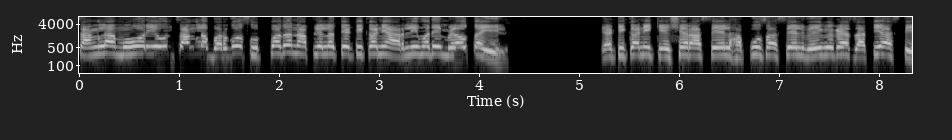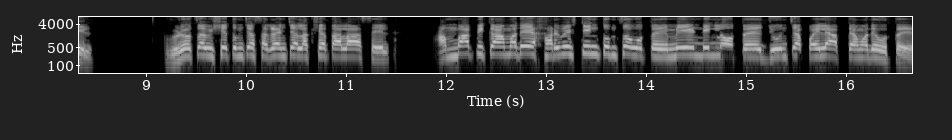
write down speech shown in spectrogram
चांगला मोहर येऊन चांगलं भरघोस उत्पादन आपल्याला त्या ठिकाणी आर्लीमध्ये मिळवता येईल. त्या ठिकाणी केशर असेल हापूस असेल वेगवेगळ्या जाती असतील. व्हिडिओचा विषय तुमच्या सगळ्यांच्या लक्षात आला असेल. आंबा पिकामध्ये हार्वेस्टिंग तुमचं होतंय मे एंडिंगला होतंय जूनच्या पहिल्या हप्त्यामध्ये होतंय.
